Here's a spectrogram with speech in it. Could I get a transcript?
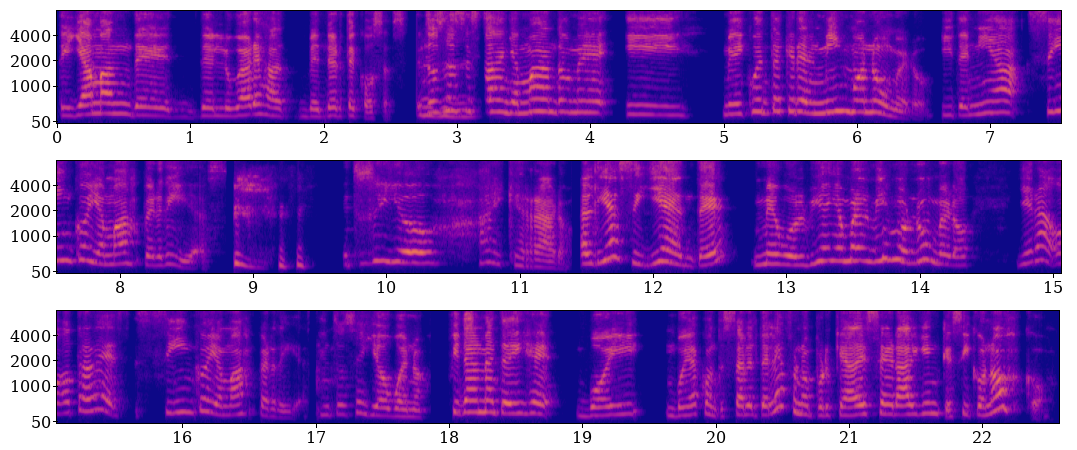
te llaman de, de, lugares a venderte cosas. Entonces uh -huh. estaban llamándome y me di cuenta que era el mismo número y tenía cinco llamadas perdidas. Entonces yo, ay, qué raro. Al día siguiente me volví a llamar el mismo número y era otra vez cinco llamadas perdidas. Entonces yo, bueno, finalmente dije, voy, voy a contestar el teléfono porque ha de ser alguien que sí conozco.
